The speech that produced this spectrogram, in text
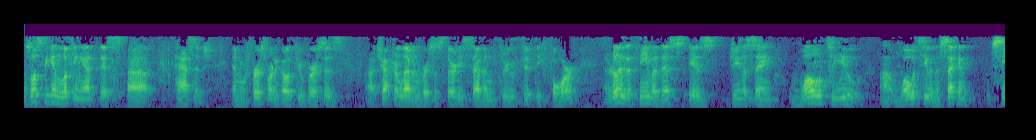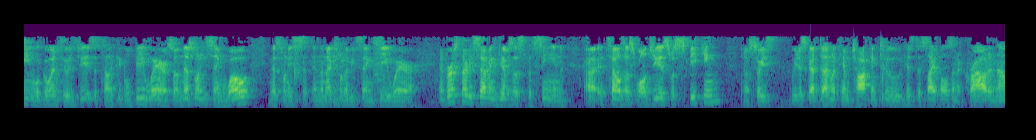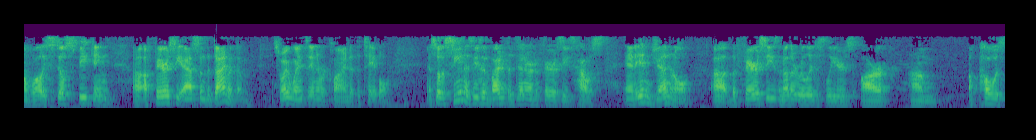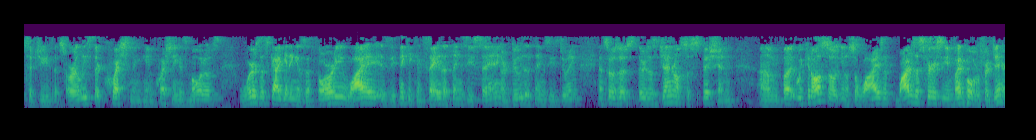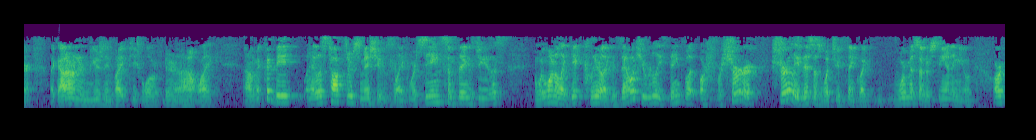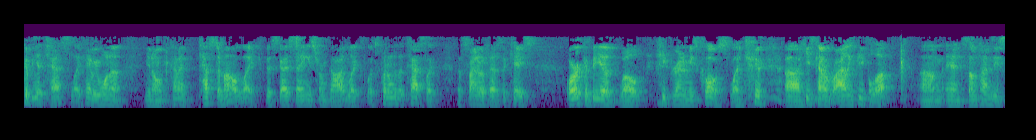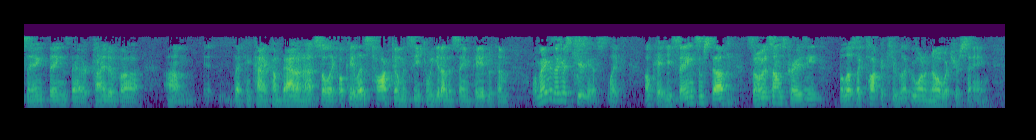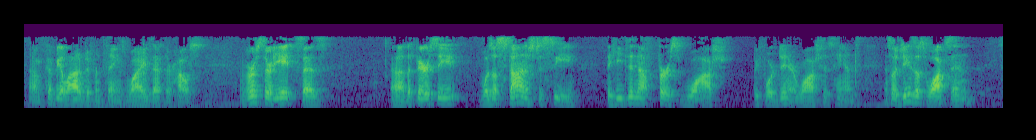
So let's begin looking at this uh, passage. And we're, first, we're going to go through verses, uh, chapter 11, verses 37 through 54. And really, the theme of this is Jesus saying, Woe to you! Uh, woe to you. And the second scene we'll go into is Jesus is telling people, Beware. So in this one, he's saying, Woe. In this one, he's, in the next one, he's saying, Beware. And verse 37 gives us the scene. Uh, it tells us while Jesus was speaking, you know, so he's we just got done with him talking to his disciples and a crowd, and now while he's still speaking, uh, a Pharisee asked him to dine with him. So he went in and reclined at the table. And so the scene is he's invited to dinner at a Pharisee's house. And in general, uh, the Pharisees and other religious leaders are um, opposed to Jesus, or at least they're questioning him, questioning his motives, where's this guy getting his authority? Why does he think he can say the things he's saying or do the things he's doing? And so there's, there's this general suspicion. Um, but we could also, you know, so why is it? Why does this Pharisee invite him over for dinner? Like I don't usually invite people over for dinner that I don't like. Um, it could be, hey, let's talk through some issues. Like we're seeing some things, Jesus, and we want to like get clear. Like, is that what you really think? But or for sure, surely this is what you think. Like we're misunderstanding you. Or it could be a test. Like, hey, we want to you know, kind of test him out. Like, this guy's saying he's from God. Like, let's put him to the test. Like, let's find out if that's the case. Or it could be a, well, keep your enemies close. Like, uh, he's kind of riling people up. Um, and sometimes he's saying things that are kind of, uh, um, that can kind of come bad on us. So, like, okay, let's talk to him and see can we get on the same page with him. Or maybe they're just curious. Like, okay, he's saying some stuff. Some of it sounds crazy, but let's, like, talk it through. Like, we want to know what you're saying. Um, could be a lot of different things why he's at their house. Verse 38 says, uh, The Pharisee was astonished to see that he did not first wash before dinner, wash his hands. And so Jesus walks in,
